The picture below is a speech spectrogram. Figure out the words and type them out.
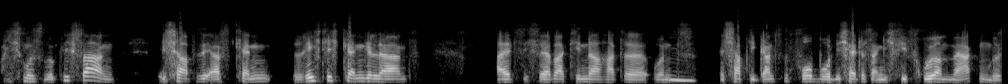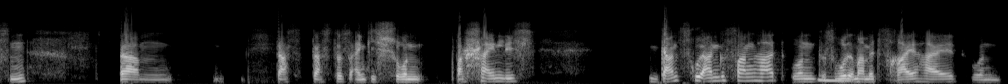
und ich muss wirklich sagen, ich habe sie erst kenn richtig kennengelernt, als ich selber Kinder hatte und mhm. ich habe die ganzen Vorboten, ich hätte es eigentlich viel früher merken müssen, ähm, dass, dass das eigentlich schon wahrscheinlich ganz früh angefangen hat und mhm. es wurde immer mit Freiheit und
